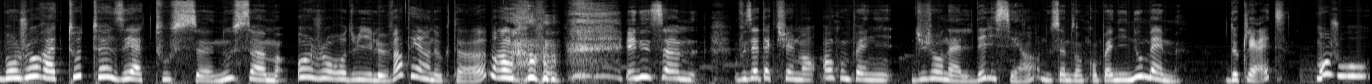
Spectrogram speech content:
Bonjour à toutes et à tous. Nous sommes aujourd'hui le 21 octobre et nous sommes, vous êtes actuellement en compagnie du journal des lycéens. Nous sommes en compagnie nous-mêmes de Clairette. Bonjour.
